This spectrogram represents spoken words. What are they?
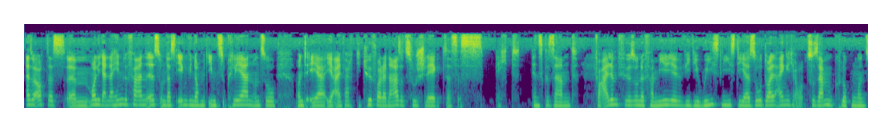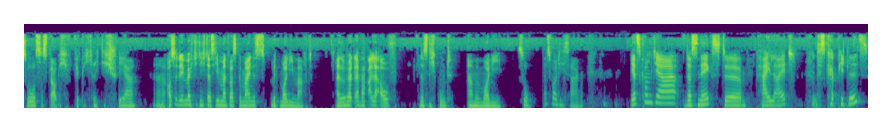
also auch, dass ähm, Molly dann dahin gefahren ist, um das irgendwie noch mit ihm zu klären und so und er ihr einfach die Tür vor der Nase zuschlägt, das ist echt insgesamt vor allem für so eine Familie wie die Weasleys, die ja so doll eigentlich auch zusammenklucken und so, ist das, glaube ich, wirklich richtig schwer. Äh, außerdem möchte ich nicht, dass jemand was Gemeines mit Molly macht. Also hört einfach alle auf. Ich finde das nicht gut. Arme Molly. So, das wollte ich sagen. Jetzt kommt ja das nächste Highlight des Kapitels.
